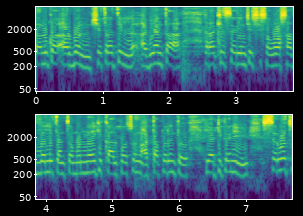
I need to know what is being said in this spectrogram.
तालुका अर्बन क्षेत्रातील अभियंता राकेश सर यांच्याशी संवाद साधलेले त्यांचं म्हणणं आहे की कालपासून आतापर्यंत या ठिकाणी सर्वच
